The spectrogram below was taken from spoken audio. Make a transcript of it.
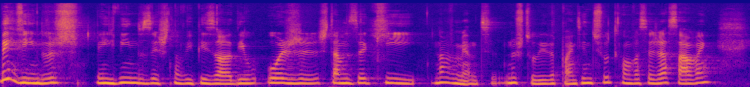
Bem-vindos, bem-vindos a este novo episódio. Hoje estamos aqui novamente no estúdio da Point and Shoot, como vocês já sabem,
